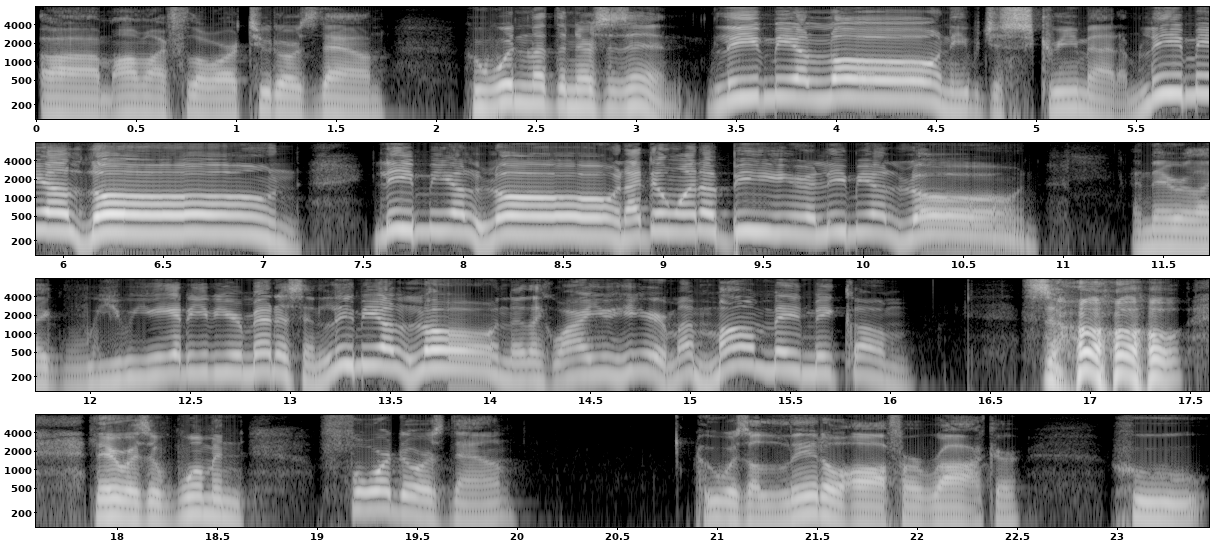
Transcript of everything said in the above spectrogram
um, on my floor, two doors down, who wouldn't let the nurses in. Leave me alone. He would just scream at him, Leave me alone. Leave me alone. I don't want to be here. Leave me alone. And they were like, you, you got to give me your medicine. Leave me alone. They're like, why are you here? My mom made me come. So there was a woman four doors down who was a little off her rocker who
